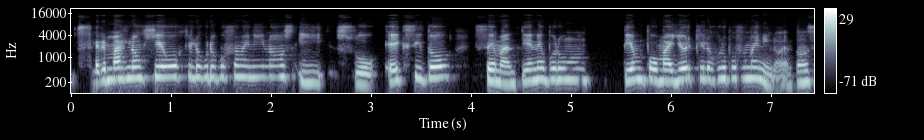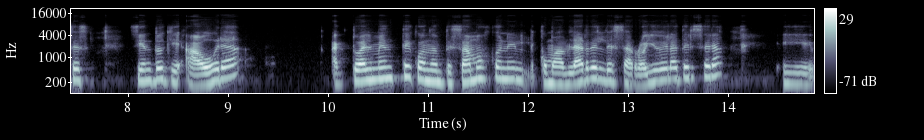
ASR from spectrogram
ser más longevos que los grupos femeninos y su éxito se mantiene por un tiempo mayor que los grupos femeninos. Entonces, siento que ahora, actualmente, cuando empezamos con el, como hablar del desarrollo de la tercera, eh,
